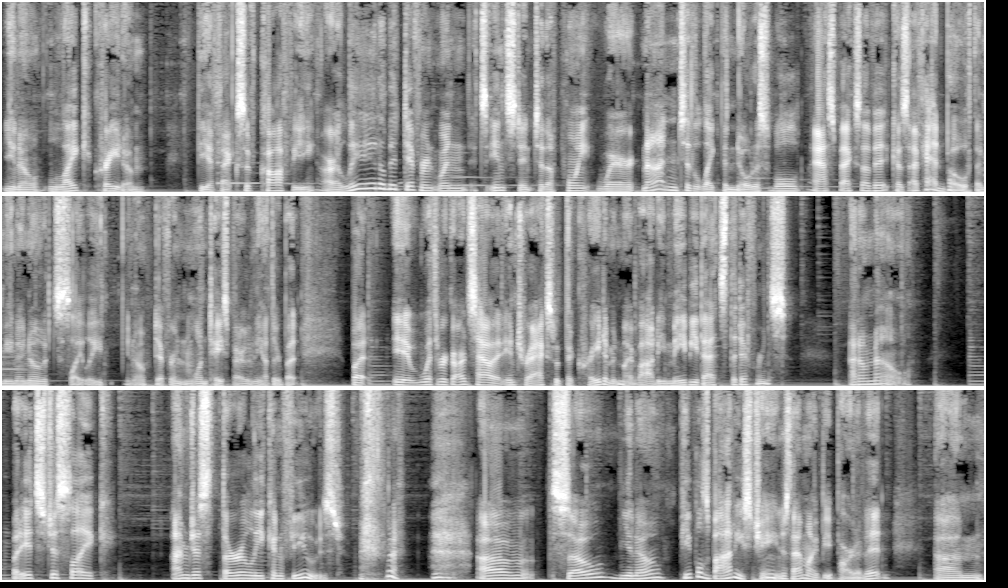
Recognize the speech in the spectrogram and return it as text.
you know, like kratom, the effects of coffee are a little bit different when it's instant to the point where not into the, like the noticeable aspects of it because I've had both. I mean, I know it's slightly, you know, different and one tastes better than the other, but but it, with regards to how it interacts with the kratom in my body, maybe that's the difference. I don't know. But it's just like I'm just thoroughly confused. um, so you know, people's bodies change. That might be part of it. Um,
